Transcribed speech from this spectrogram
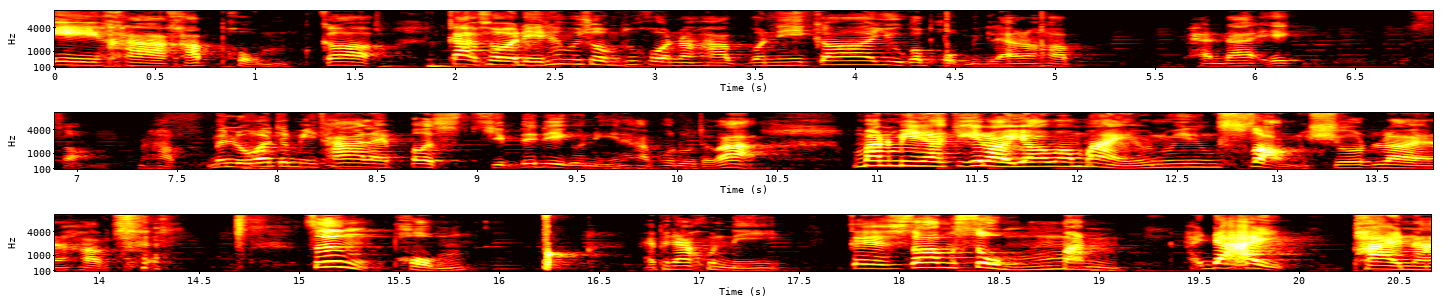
เอคาครับผมก็กราบสวัสดีท่านผู้ชมทุกคนนะครับ วันนี้ก็อยู่กับผมอีกแล้วนะครับ Panda X 2นะครับ ไม่รู้ว่าจะมีท่าอะไรเปิดคลิปได้ดีกว่านี้นะครับพอดูแต่ว่า มันมีลักกี้รอยย่อมาใหม่ มันมีถึง 2 ชุดเลยนะครับ ซึ่งผม ไอ้พนักคนนี้ ก็จะซ่องสุ่มมันให้ได้ภายใน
